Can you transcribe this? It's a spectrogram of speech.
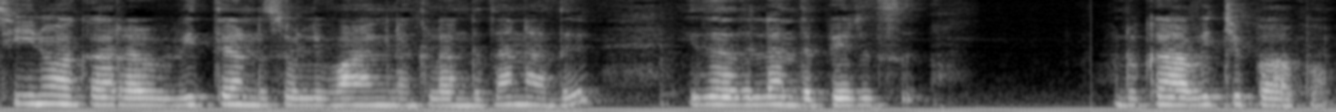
சீனுவாக்கார வித்தன்னு சொல்லி வாங்கின கிழங்கு தான் அது. இது அதில் அந்த பெருசு. ஒரு அவிச்சு பார்ப்போம்.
